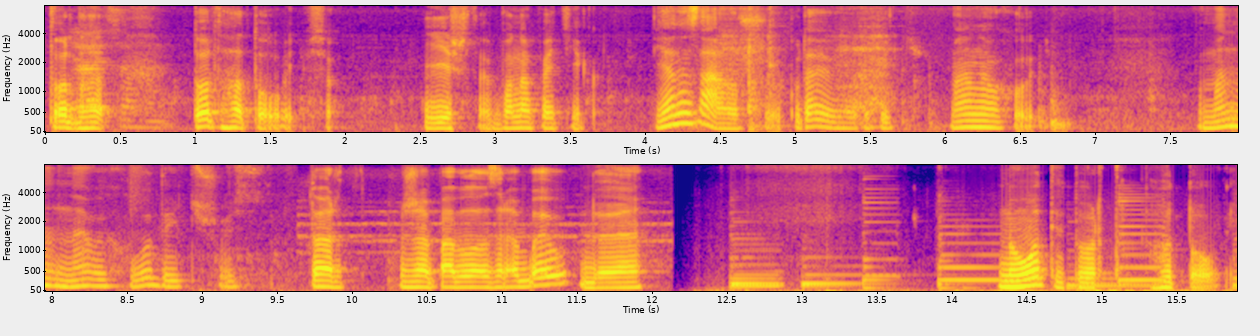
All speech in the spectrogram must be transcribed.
Торт, го- торт готовий, все. Їжте, бо на потік. Я не знаю, що, куди його робити. У мене не виходить. У мене не виходить щось. Торт вже Пабло зробив? Да. Ну от і торт готовий.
